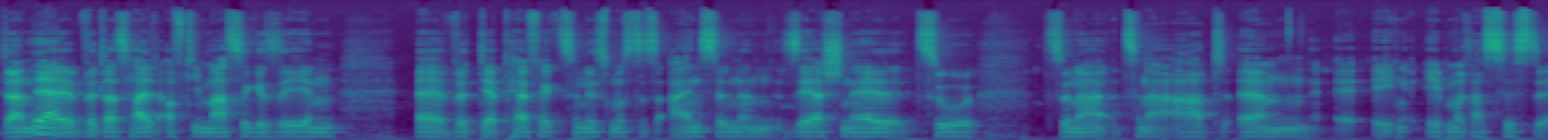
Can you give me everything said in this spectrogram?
dann ja. äh, wird das halt auf die Masse gesehen, äh, wird der Perfektionismus des Einzelnen sehr schnell zu, zu, einer, zu einer Art ähm, e, eben rassist, äh,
